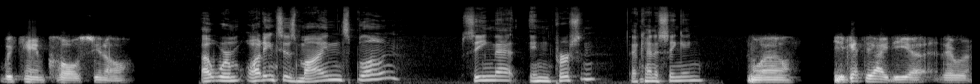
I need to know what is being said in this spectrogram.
we came close. You know, uh, were audiences' minds blown seeing that in person? That kind of singing. Well, you get the idea. There were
